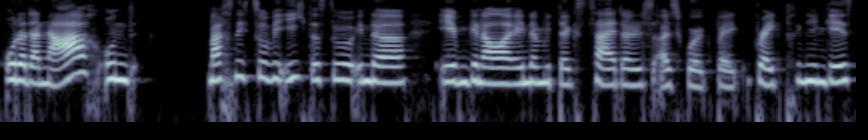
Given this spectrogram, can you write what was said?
oder danach und mach's nicht so wie ich, dass du in der eben genau in der Mittagszeit als, als Workbreak trainieren gehst,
